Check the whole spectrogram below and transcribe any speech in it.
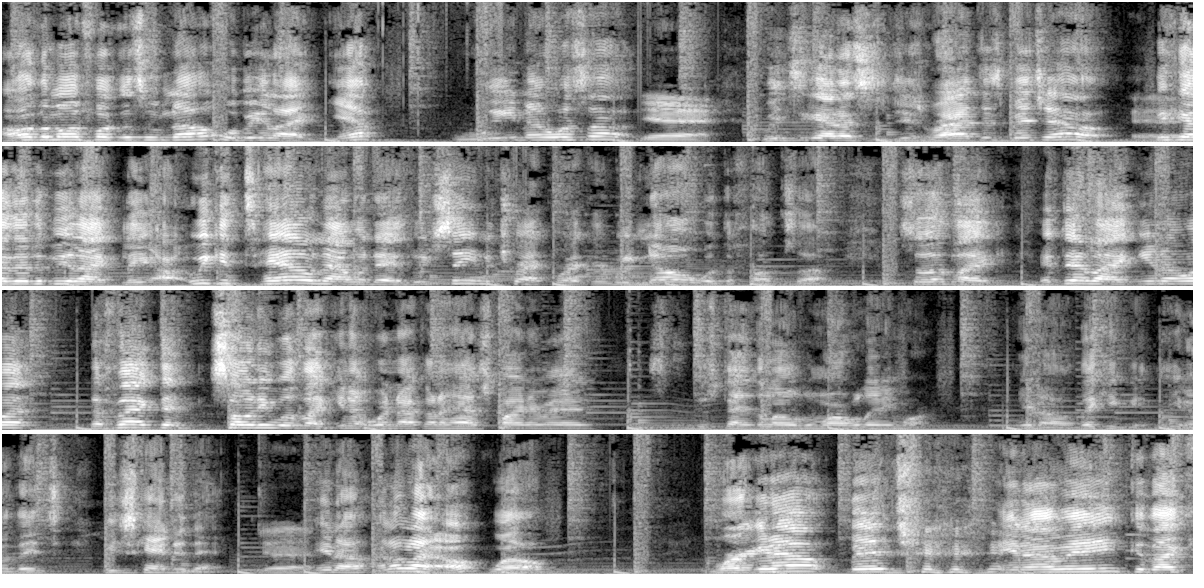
all the motherfuckers who know will be like, "Yep, we know what's up. Yeah, We just gotta just ride this bitch out Yeah. because it'll be like uh, we can tell nowadays. We've seen the track record. We know what the fuck's up. So it's like if they're like, you know what, the fact that Sony was like, you know, we're not gonna have Spider Man do standalones with Marvel anymore. You know, they keep getting, you know, they we just can't do that. Yeah. You know, and I'm like, oh well, work it out, bitch. you know what I mean? Because like I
